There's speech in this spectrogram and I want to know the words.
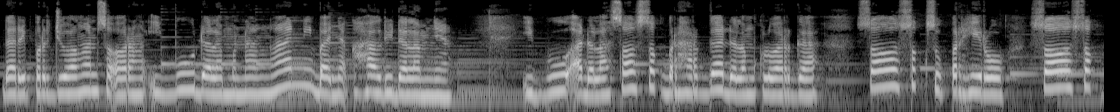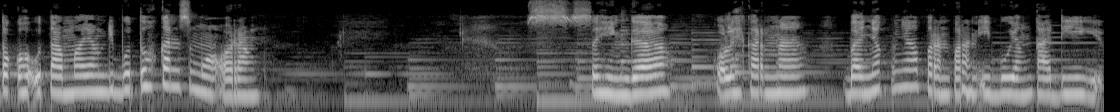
dari perjuangan seorang ibu dalam menangani banyak hal di dalamnya. Ibu adalah sosok berharga dalam keluarga, sosok superhero, sosok tokoh utama yang dibutuhkan semua orang. Sehingga oleh karena banyaknya peran-peran ibu yang tadi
